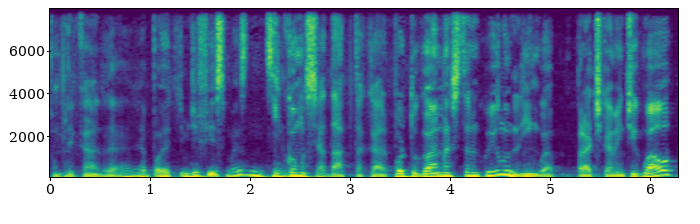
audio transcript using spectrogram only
Complicado. É, é, é difícil, mas não- E como se adapta, cara? Portugal é mais tranquilo, língua praticamente igual.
